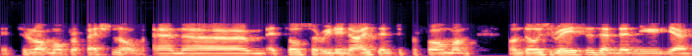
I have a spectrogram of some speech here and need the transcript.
it's a lot more professional, and um, it's also really nice then to perform on on those races, and then you yeah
